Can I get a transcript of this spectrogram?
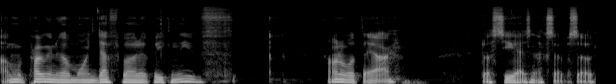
I'm probably gonna go more in depth about it, but you can leave. I don't know what they are, but I'll see you guys next episode.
